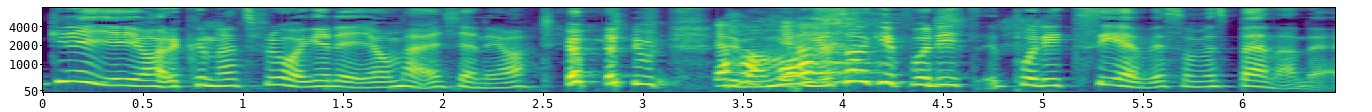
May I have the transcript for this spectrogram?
grejer jag har kunnat fråga dig om här känner jag. Det var många ja. saker på ditt, på ditt CV som är spännande.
